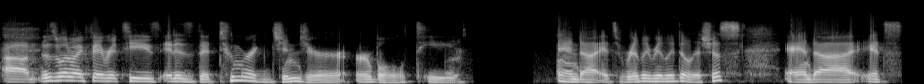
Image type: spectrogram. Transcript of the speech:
Um, this is one of my favorite teas. It is the turmeric ginger herbal tea, and uh, it's really really delicious. And uh, it's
